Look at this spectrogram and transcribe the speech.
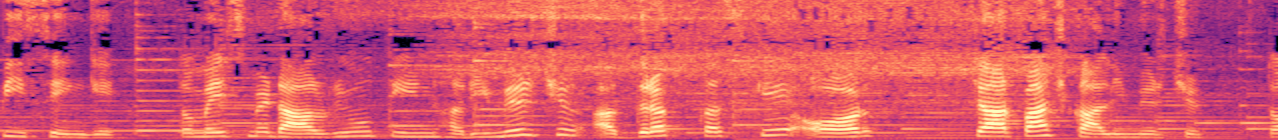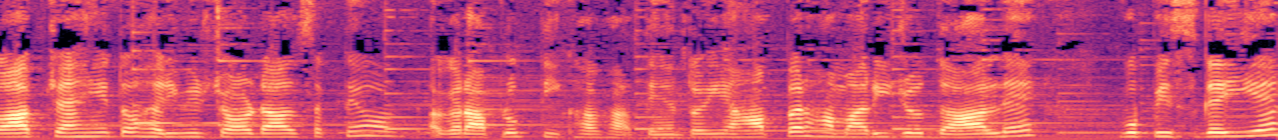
पीसेंगे। तो मैं इसमें डाल रही हूँ तीन हरी मिर्च, अदरक कस के और चार पाँच काली मिर्च। तो आप चाहें तो हरी मिर्च और डाल सकते हैं, और अगर आप लोग तीखा खाते हैं तो यहाँ पर हमारी जो दाल है, वो पिस गई है।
